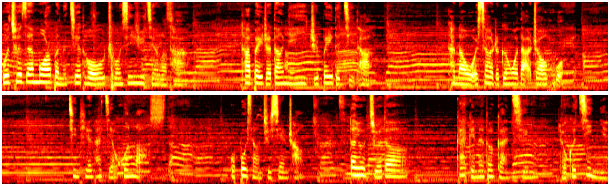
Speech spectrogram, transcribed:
我却在墨尔本的街头重新遇见了他，他背着当年一直背的吉他。看到我笑着跟我打招呼。今天他结婚了，我不想去现场，但又觉得该给那段感情留个纪念。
